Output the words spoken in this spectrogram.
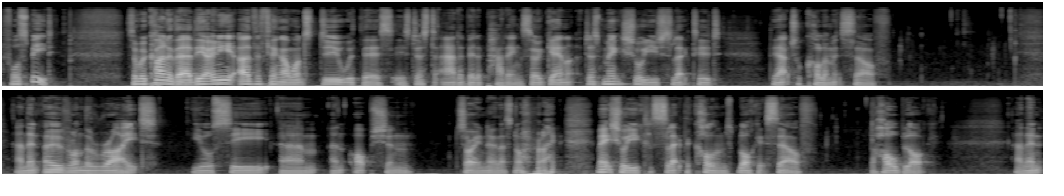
for speed. So we're kind of there. The only other thing I want to do with this is just to add a bit of padding. So again, just make sure you've selected the actual column itself. And then over on the right, you'll see um, an option. Sorry, no, that's not right. Make sure you select the columns block itself, the whole block. And then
